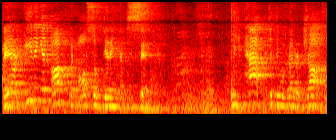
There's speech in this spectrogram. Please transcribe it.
They are eating it up, but also getting them sick. We have to do a better job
